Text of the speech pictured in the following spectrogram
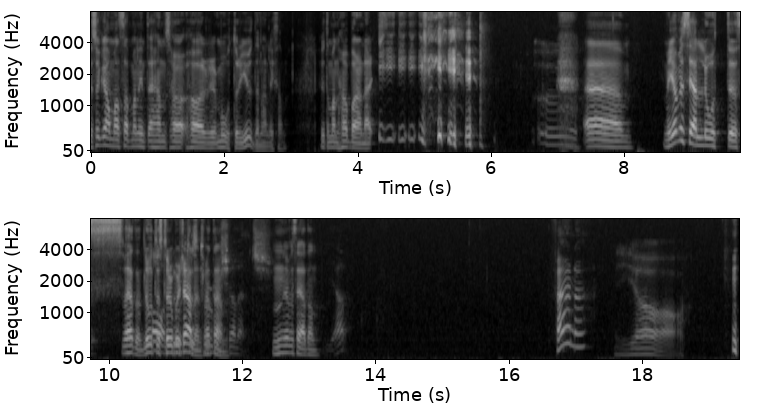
Det är så gammalt så att man inte ens hör, hör motorljuden liksom. Utan man hör bara den där. Ehm, Men jag vill säga Lotus, vad heter den? Lotus A. Turbo Lotus Challenge, vad Turbo heter den? Challenge. Mm, jag vill säga den. Ja. Färna. Ja.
